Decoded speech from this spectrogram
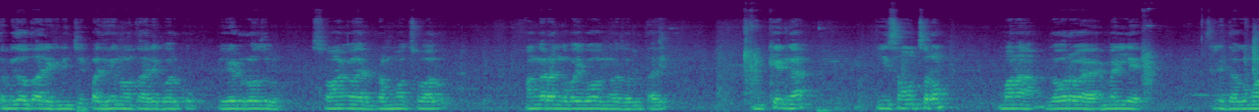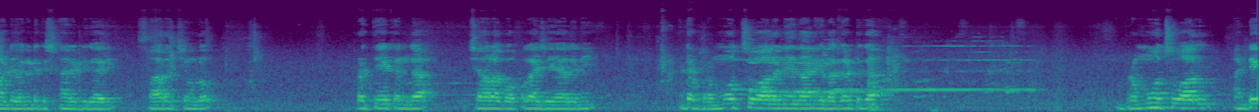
తొమ్మిదవ తారీఖు నుంచి పదిహేనవ తారీఖు వరకు ఏడు రోజులు స్వామివారి బ్రహ్మోత్సవాలు అంగరంగ వైభవంగా జరుగుతాయి. ముఖ్యంగా ఈ సంవత్సరం మన గౌరవ ఎమ్మెల్యే శ్రీ దగ్గుమాటి వెంకటకృష్ణారెడ్డి గారి సారథ్యంలో ప్రత్యేకంగా చాలా గొప్పగా చేయాలని అంటే బ్రహ్మోత్సవాలు అనే దానికి తగ్గట్టుగా బ్రహ్మోత్సవాలు అంటే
